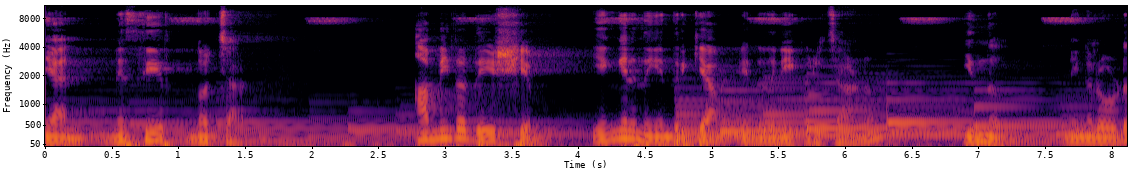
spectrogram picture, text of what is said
ഞാൻ നസീർ നൊച്ചാൾ അമിത ദേഷ്യം എങ്ങനെ നിയന്ത്രിക്കാം എന്നതിനെക്കുറിച്ചാണ് ഇന്ന് നിങ്ങളോട്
